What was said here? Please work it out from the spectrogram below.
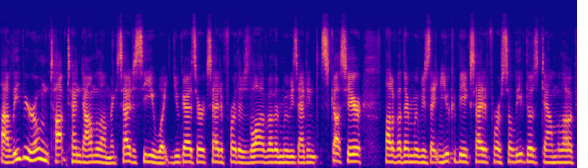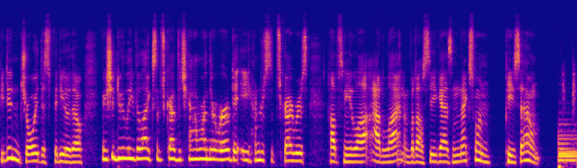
Uh, leave your own top 10 down below. I'm excited to see what you guys are excited for. There's a lot of other movies I didn't discuss here, a lot of other movies that you could be excited for. So, leave those down below. If you did enjoy this video, though, make sure do leave a like, subscribe to the channel. We're on the road to 800 subscribers. Helps me a lot out a lot. But I'll see you guys in the next one. Peace out. Thank you.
